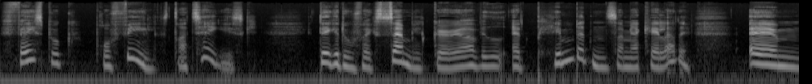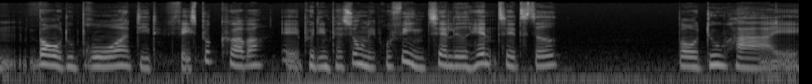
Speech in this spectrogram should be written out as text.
Facebook-profil strategisk. Det kan du for eksempel gøre ved at pimpe den, som jeg kalder det, øhm, hvor du bruger dit Facebook-cover øh, på din personlige profil til at lede hen til et sted, hvor du har, øh,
